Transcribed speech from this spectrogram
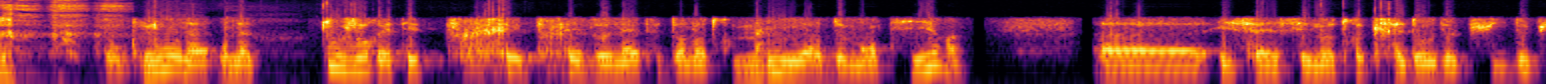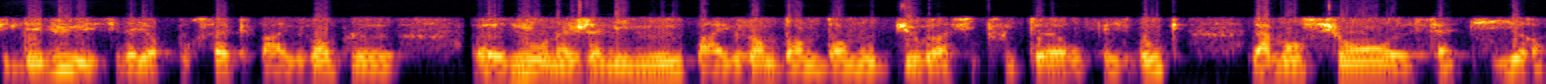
Donc nous, on a, on a, toujours été très, très honnête dans notre manière de mentir. Euh, et c'est notre credo depuis, depuis le début. Et c'est d'ailleurs pour ça que, par exemple, euh, nous, on n'a jamais mis, par exemple, dans, dans, notre biographie Twitter ou Facebook, la mention euh, satire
